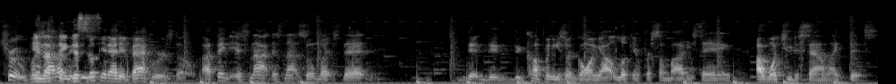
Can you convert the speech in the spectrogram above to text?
True, but And I, I think think this is- looking at it backwards though. I think it's not it's not so much that the, the, the companies are going out looking for somebody saying, I want you to sound like this.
